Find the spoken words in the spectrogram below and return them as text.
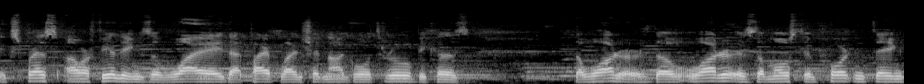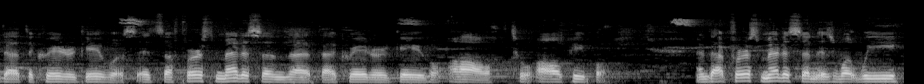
express our feelings of why that pipeline should not go through because the water the water is the most important thing that the creator gave us. It's the first medicine that the creator gave all to all people. And that first medicine is what we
